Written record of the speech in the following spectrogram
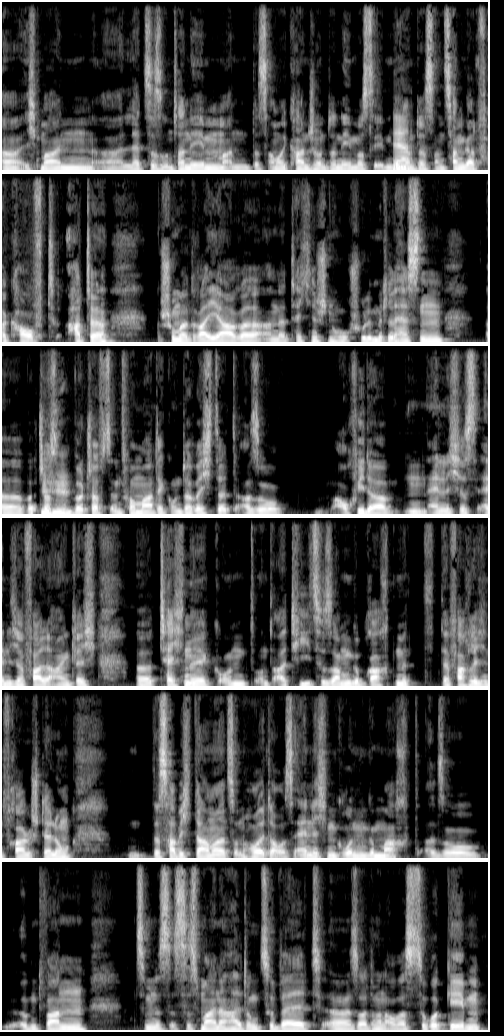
äh, ich mein äh, letztes Unternehmen an das amerikanische Unternehmen, was du eben ja. genannt hast, an Sangard verkauft hatte, schon mal drei Jahre an der Technischen Hochschule Mittelhessen äh, Wirtschafts mhm. Wirtschaftsinformatik unterrichtet. Also auch wieder ein ähnliches, ähnlicher Fall eigentlich, äh, Technik und, und IT zusammengebracht mit der fachlichen Fragestellung. Das habe ich damals und heute aus ähnlichen Gründen gemacht. Also irgendwann, zumindest ist es meine Haltung zur Welt, äh, sollte man auch was zurückgeben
